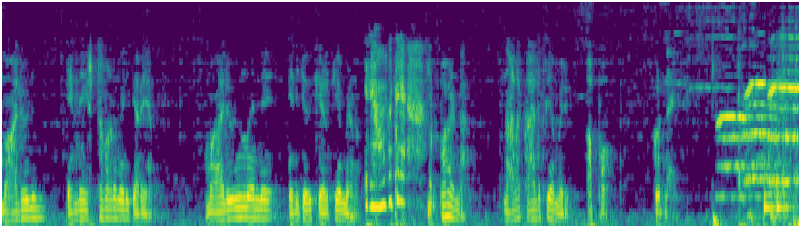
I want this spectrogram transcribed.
മാലുവിനും എന്നെ ഇഷ്ടമാണെന്ന് എനിക്കറിയാം. മാലുവിൽ നിന്ന് തന്നെ എനിക്കത് കേൾക്കുകയും വേണം. ഇപ്പൊ വേണ്ട. നാളെ കാലത്ത് ഞാൻ വരും. അപ്പോ ഗുഡ് നൈറ്റ്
